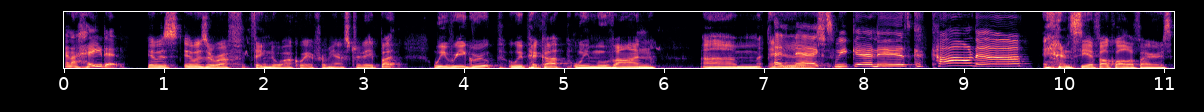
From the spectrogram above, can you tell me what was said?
and i hate it It was it was a rough thing to walk away from yesterday, but we regroup, we pick up, we move on. Um, and, And next weekend is Kaukauna. and CFL qualifiers.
